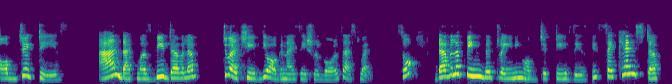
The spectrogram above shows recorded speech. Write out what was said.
objectives and that must be developed to achieve the organizational goals as well. So developing the training objectives is the second step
